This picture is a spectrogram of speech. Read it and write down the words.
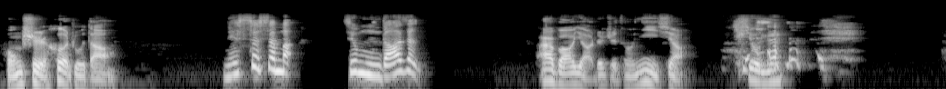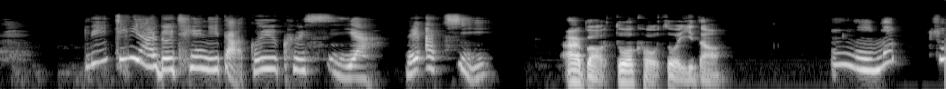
洪氏喝住道：“你说什么就误导人。”二宝咬着指头逆笑。秀英，李金丫头请你大观园看戏呀，你阿去？二宝多口作揖道：“我们总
